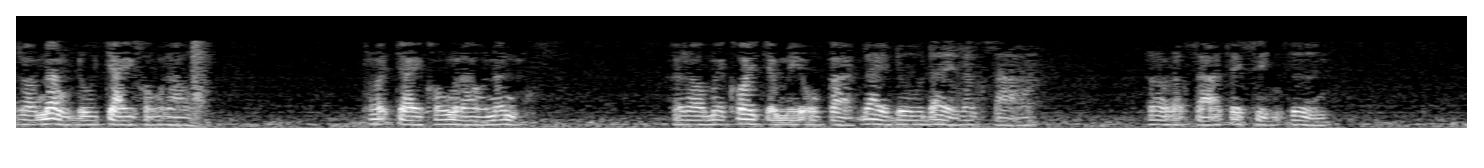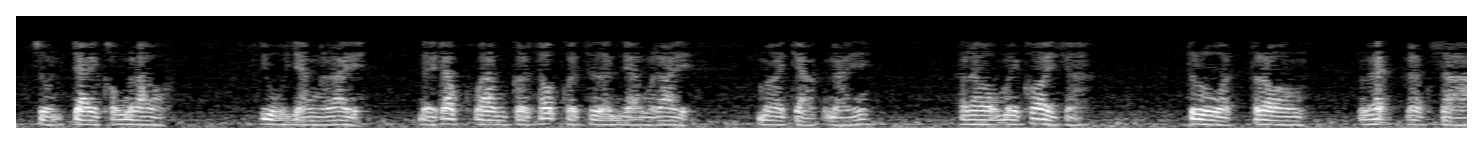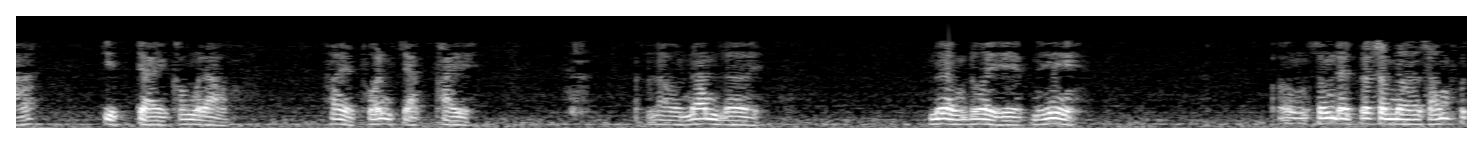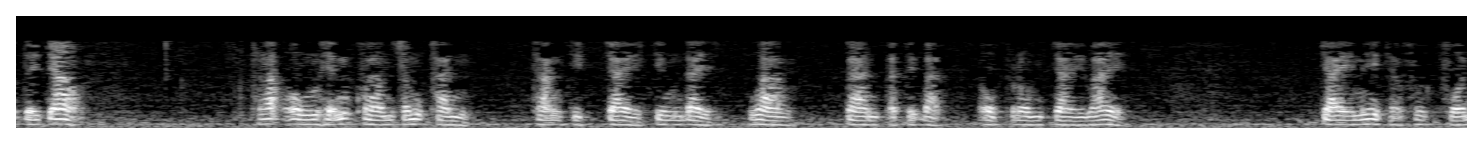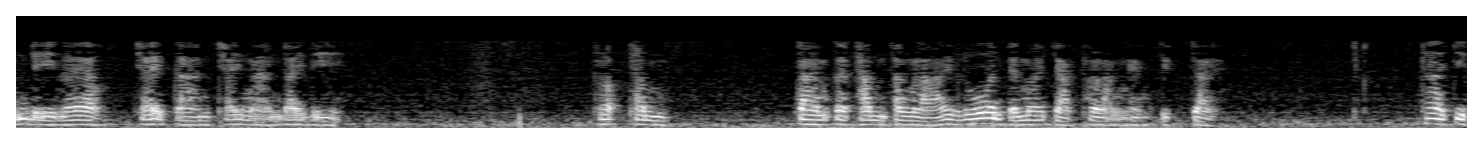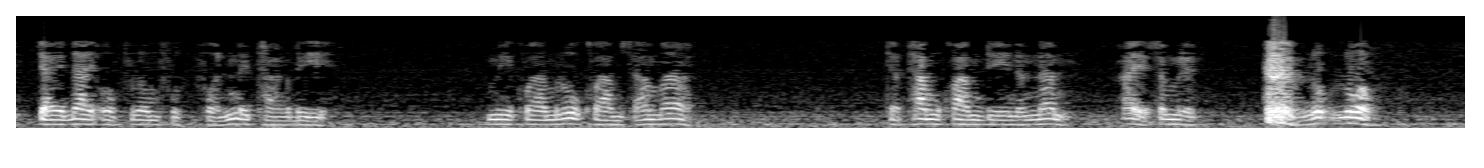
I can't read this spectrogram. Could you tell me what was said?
เรานั่งดูใจของเรา เพราะใจของเรานั้นเราไม่ค่อยจะมีโอกาสได้ดูได้รักษา เรารักษาแต่สิ่งอื่น ส่วนใจของเราอยู่อย่างไรได้รับความกระทบกระเทือนอย่างไร มาจากไหน เราไม่ค่อยจะตรวจตรองและรักษา จิตใจของเรา ให้พ้นจากภัยเหล่านั้นเลย เนื่องด้วยเหตุนี้องค์สมเด็จพระสัมมาสัมพุทธเจ้า พระองค์เห็นความสำคัญทางจิตใจจึงได้วางการปฏิบัติอบรมใจไว้ ใจนี้จะฝึกฝนดีแล้ว ใช้การใช้งานได้ดี เพราะทำการกระทำทั้งหลายล้วนแต่มาจากพลังแห่งจิตใจ ถ้าจิตใจได้อบรมฝึกฝนในทางดี มีความรู้ความสามารถ จะทำความดีนั้นนั่นให้สำเร็จลุล่วง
